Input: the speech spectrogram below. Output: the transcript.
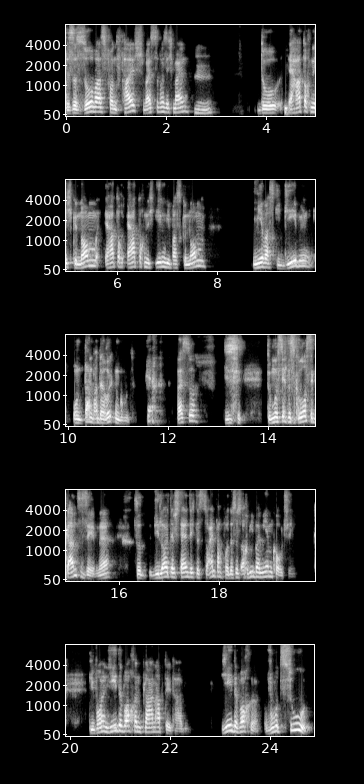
Das ist sowas von falsch. Weißt du, was ich meine? Mhm. Du, er hat doch nicht genommen, er hat doch, er hat doch nicht irgendwie was genommen, mir was gegeben und dann war der Rücken gut. Ja. Weißt du? Diese, du musst ja das große Ganze sehen, ne? So, die Leute stellen sich das zu einfach vor. Das ist auch wie bei mir im Coaching. Die wollen jede Woche ein Plan-Update haben. Jede Woche. Wozu?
